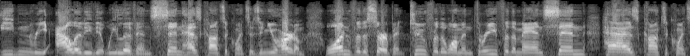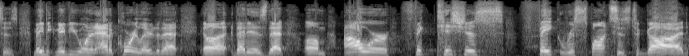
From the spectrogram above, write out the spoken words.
Eden reality that we live in. Sin has consequences. And you heard them one for the serpent, two for the woman, three for the man. Sin has consequences. Maybe, maybe you wanted to add a corollary to that. Uh, that is that um, our fictitious fake responses to God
